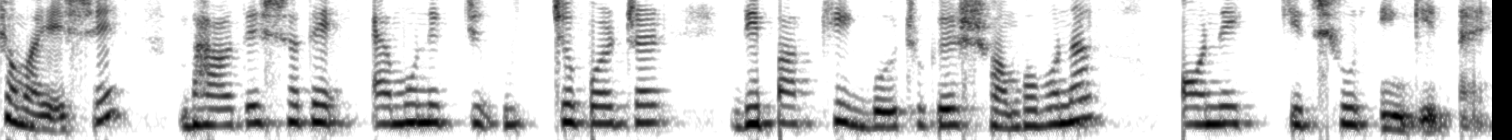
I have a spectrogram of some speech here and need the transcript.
সময় এসে ভারতের সাথে এমন একটি উচ্চ পর্যায়ের দ্বিপাক্ষিক বৈঠকের সম্ভাবনা অনেক কিছুর ইঙ্গিত দেয়।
